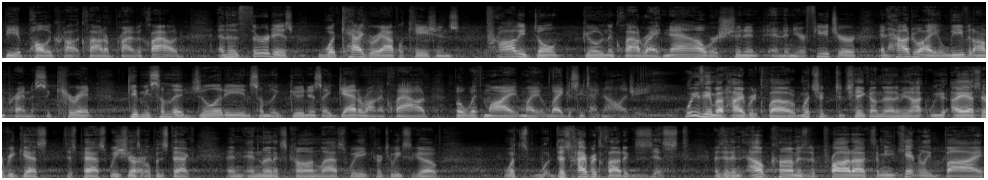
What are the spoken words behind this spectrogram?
be it public cloud or private cloud? And then the third is what category applications probably don't go in the cloud right now or shouldn't in the near future, and how do I leave it on premise, secure it, give me some of the agility and some of the goodness I get around the cloud, but with my, my legacy technology. What do you think about hybrid cloud? What's your take on that? I mean, I, we, I asked every guest this past week, since OpenStack and, and LinuxCon last week or two weeks ago, what's, what, does hybrid cloud exist? Is it an outcome? Is it a product? I mean, you can't really buy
